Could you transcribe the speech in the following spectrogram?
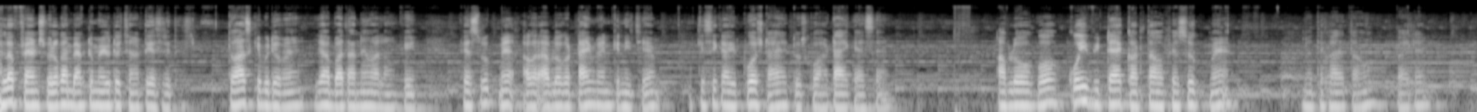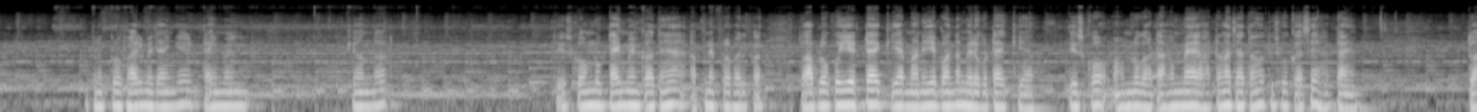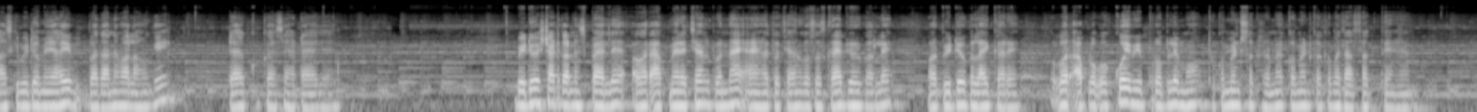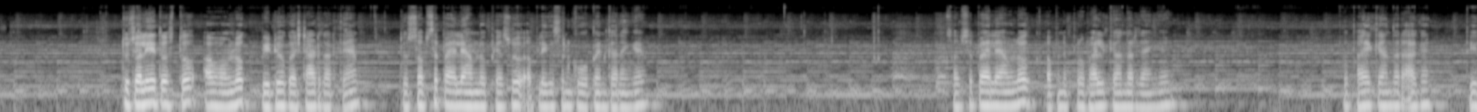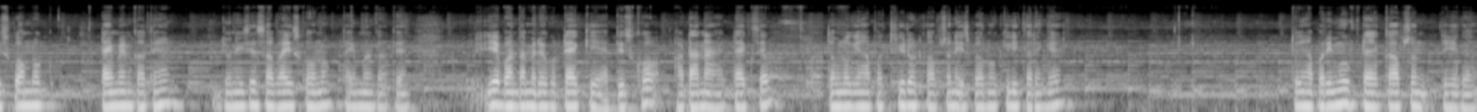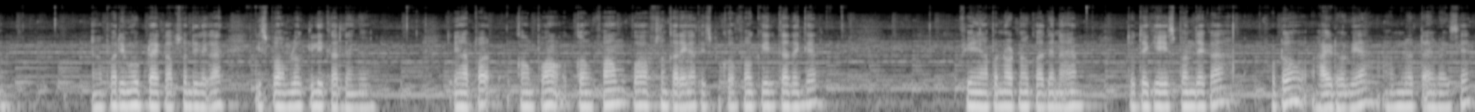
Hello friends, welcome back to my YouTube channel T S Ritesh. तो आज की video में यह बताने वाला हूँ कि फेसबुक में अगर आप लोगों का टाइम लाइन के नीचे किसी का भी पोस्ट आए तो उसको हटाए कैसे आप लोगों को कोई भी टैग करता हो फेसबुक में, मैं दिखा देता हूँ पहले। अपने प्रोफ़ाइल में जाएँगे टाइम लाइन के अंदर। तो इसको हम लोग टाइम लाइन कहते हैं अपने प्रोफ़ाइल का। तो आप लोग को ये टैग किया, मैंने ये बंदा मेरे को टैग किया तो इसको हम लोग हटा हम मैं हटाना चाहता हूँ तो इसको कैसे हटाएँ? तो आज की वीडियो में यही बताने वाला हूँ कि टैग को कैसे हटाया जाए। वीडियो स्टार्ट करने से पहले अगर आप मेरे चैनल पर नए आए हैं तो चैनल को सब्सक्राइब ज़रूर कर लें और वीडियो को लाइक करें। अगर आप लोगों को कोई भी प्रॉब्लम हो तो कमेंट सेक्शन में कमेंट करके बता सकते हैं। तो चलिए दोस्तों, अब हम लोग वीडियो को स्टार्ट करते हैं। तो सबसे पहले हम लोग फेसबुक एप्लीकेशन को ओपन करेंगे। सबसे पहले हम लोग अपने प्रोफ़ाइल के अंदर जाएँगे। प्रोफ़ाइल के अंदर आ गए तो इसको हम लोग टाइम लाइन कहते हैं। जो नीचे सब है, इसको हम लोग टाइम लाइन कहते हैं। ये बंदा मेरे को टैग किया है तो इसको हटाना है टैग से। तो हम लोग यहाँ पर थ्री डॉट का ऑप्शन है, इस पर हम लोग क्लिक करेंगे। तो यहाँ पर रिमूव टैग का ऑप्शन दिखेगा। यहाँ पर रिमूव टैग का ऑप्शन दिखेगा, इस पर हम लोग क्लिक कर देंगे। तो यहाँ पर कंफर्म कंफर्म का ऑप्शन करेगा तो इस पर कंफर्म क्लिक कर देंगे। फिर यहाँ पर नोट नोट कर देना है। तो देखिए, इस बंदे का फ़ोटो हाइड हो गया। हम लोग टाइम से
